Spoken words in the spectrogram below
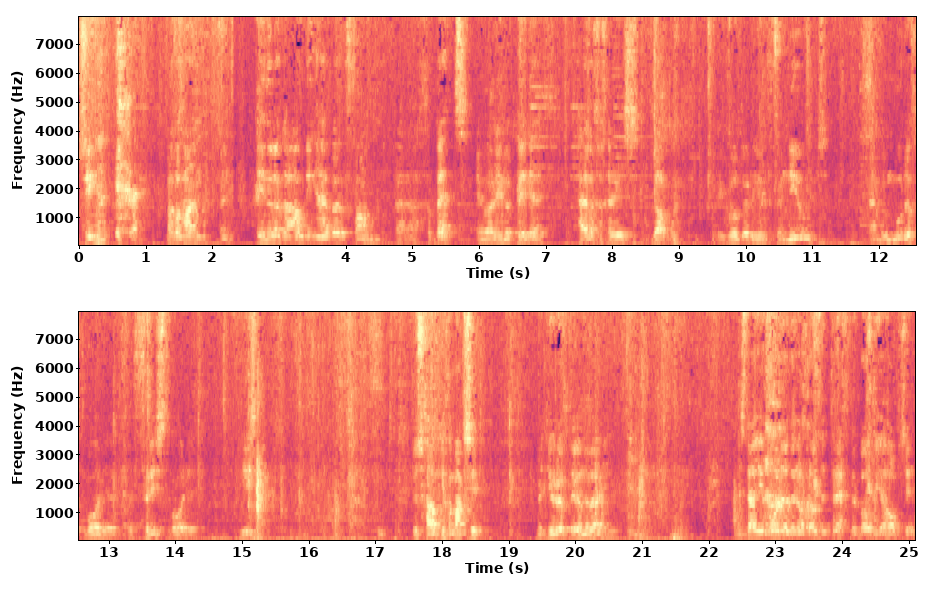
zingen, maar we gaan een innerlijke houding hebben van uh, gebed en waarin we bidden, Heilige Geest, welkom. Ik wil door u vernieuwd en bemoedigd worden, verfrist worden. Hier zijn. Dus ga op je gemak zitten. Met je rug tegen de leuning. En stel je voor dat er een grote trechter boven je hoofd zit.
